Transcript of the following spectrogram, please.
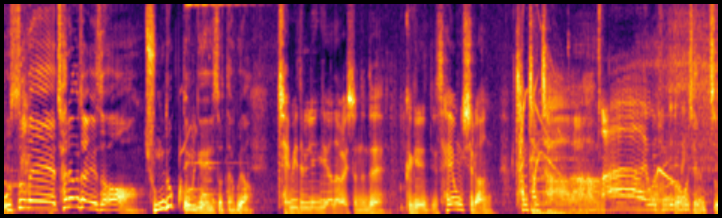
옷소매 촬영장에서 중독된 게 있었다고요. 재미 들린 게 하나가 있었는데 그게 세영 씨랑 참참참 아, 이거 중독. 그런 거 재밌지.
